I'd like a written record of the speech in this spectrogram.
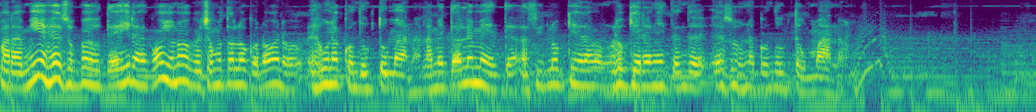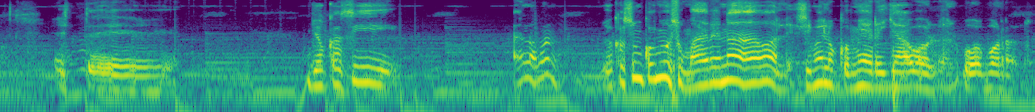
Para mí es eso, pues ustedes dirán, coño, no, que somos tan locos. No, bueno, es una conducta humana. Lamentablemente, así lo quieran lo quieran entender, eso es una conducta humana. Este. Yo casi. Ah, no, bueno, yo casi un coño de su madre nada, vale. Si me lo comiera y ya borrarlo.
